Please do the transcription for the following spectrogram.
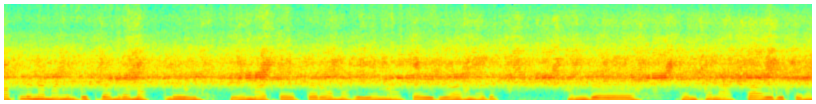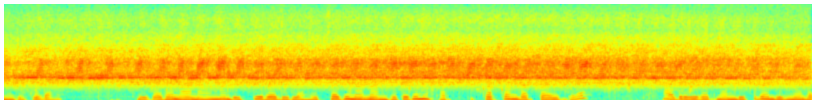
ಮಕ್ಕಳನ್ನ ಮನೇಲಿ ಬಿಟ್ಟು ಬಂದರೆ ಮಕ್ಕಳು ಏನು ಮಾಡ್ತಾ ಇರ್ತಾರೋ, ಮಗು ಏನು ಮಾಡ್ತಾ ಇದೆಯೋ ಅನ್ನೋದು ಒಂದು ಟೆನ್ಷನ್ ಆಗ್ತಾ ಇರುತ್ತೆ ನಮಗೂ ಕೂಡ. ಹೀಗಾದರೆ ನಾನು ಅವನ್ನ ಬಿಟ್ಟಿರೋದಿಲ್ಲ. ಹೆಚ್ಚಾಗಿ ನಾನು ನನ್ನ ಜೊತೆಗೆ ಕರ್, ಕರ್ಕೊಂಡು ಬರ್ತಾ ಇದ್ದೆ. ಆದರೆ ಇವತ್ತು ನಾನು ಬಿಟ್ಟು ಬಂದಿದ್ನಲ್ಲ,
